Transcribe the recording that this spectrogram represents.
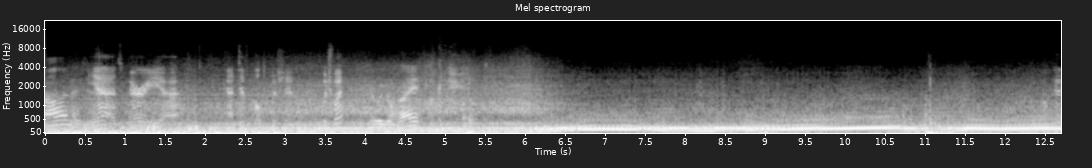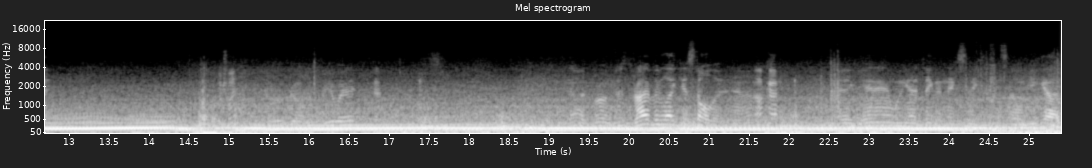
on, Yeah, it's very uh, kind of difficult to push in. Which way? Here we go, right? Okay. Which way? Here we go, freeway. No, bro, just drive it like you stole it. you know? Okay. Again, we gotta take the next exit. So you got.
